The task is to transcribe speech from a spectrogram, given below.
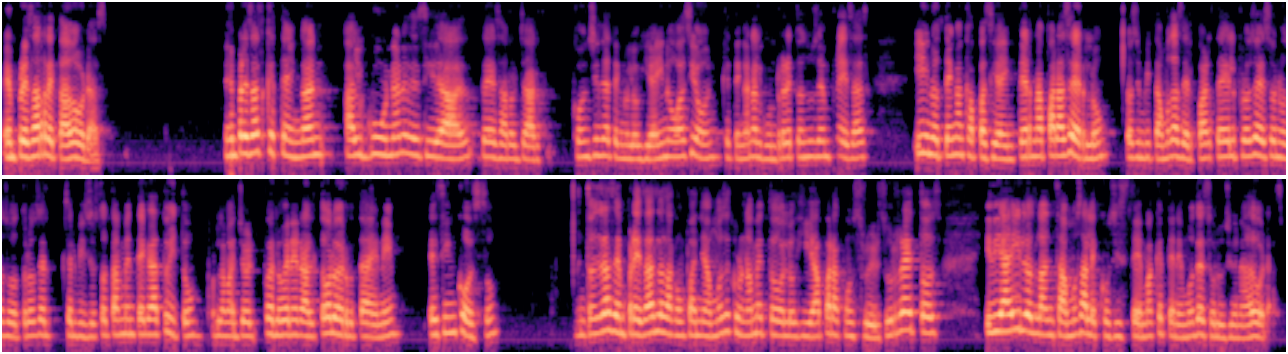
empresas retadoras Empresas que tengan alguna necesidad de desarrollar conciencia, tecnología e innovación, que tengan algún reto en sus empresas y no tengan capacidad interna para hacerlo, los invitamos a ser parte del proceso. Nosotros el servicio es totalmente gratuito, por, la mayor, por lo general todo lo de Ruta N es sin costo. Entonces las empresas las acompañamos con una metodología para construir sus retos y de ahí los lanzamos al ecosistema que tenemos de solucionadoras.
